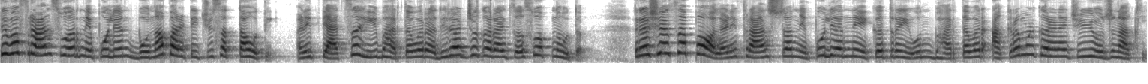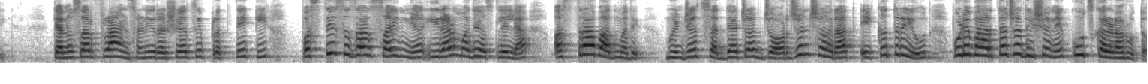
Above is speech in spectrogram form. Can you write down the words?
तेव्हा फ्रान्सवर नेपोलियन बोनापार्टीची सत्ता होती आणि त्याचंही भारतावर अधिराज्य करायचं स्वप्न होतं. रशियाचा पॉल आणि फ्रान्सच्या नेपोलियनने एकत्र येऊन भारतावर आक्रमण करण्याची योजना आखली. त्यानुसार फ्रान्स आणि रशियाचे प्रत्येकी पस्तीस हजार सैन्य इराणमध्ये असलेल्या अस्त्राबादमध्ये म्हणजेच सध्याच्या जॉर्जन शहरात एकत्र येऊन पुढे भारताच्या दिशेने कूच करणार होतं.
